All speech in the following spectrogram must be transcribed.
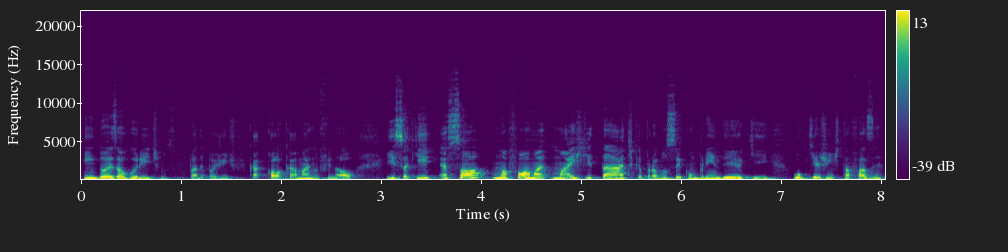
em dois algoritmos, para depois a gente ficar, colocar mais no final. Isso aqui é só uma forma mais didática para você compreender aqui o que a gente está fazendo,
